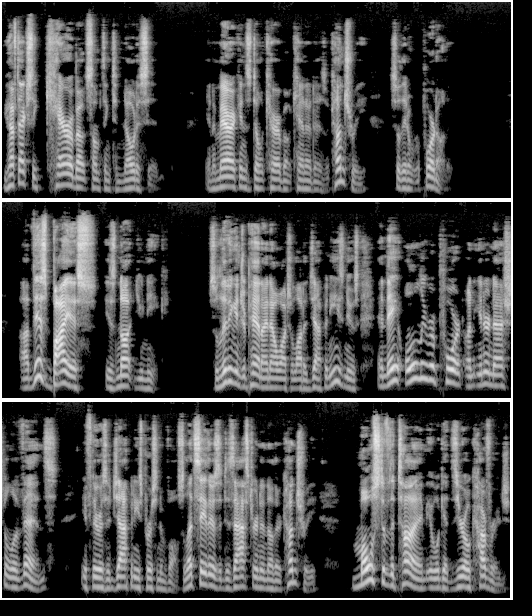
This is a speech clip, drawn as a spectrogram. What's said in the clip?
you have to actually care about something to notice it. And Americans don't care about Canada as a country, so they don't report on it. Uh, this bias is not unique. So living in Japan, I now watch a lot of Japanese news, and they only report on international events if there is a Japanese person involved. So let's say there's a disaster in another country. Most of the time, it will get zero coverage.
